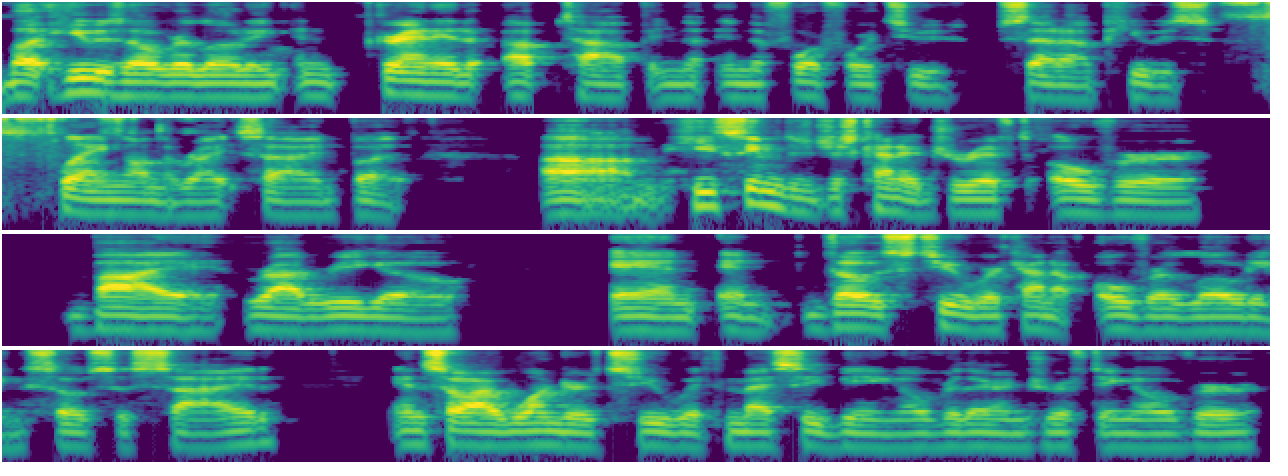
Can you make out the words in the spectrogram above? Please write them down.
But he was overloading, and granted, up top in the in the four four two setup, he was playing on the right side, but um, he seemed to just kind of drift over by Rodrigo, and and those two were kind of overloading Sosa's side. And so I wonder too, with Messi being over there and drifting over,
